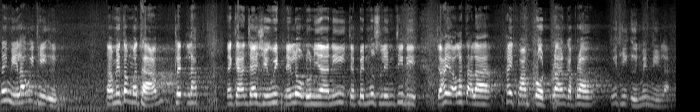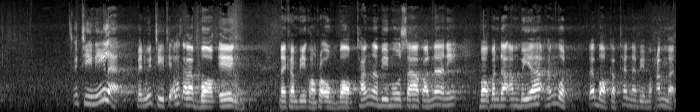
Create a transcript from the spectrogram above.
ไม่มีแล้ววิธีอื่น ไม่ต้องมาถามเคล็ดลับในการใช้ชีวิตในโลกดุนยานี้ จะเป็นมุสลิมที่ดี จะให้อัลลอฮฺตะลาให้ความโปรดปรานกับเรา วิธีอื่นไม่มีละวิธีนี้แหละเป็นวิธีที่อัลลอฮฺตะลาบอกเอง ในคัมภีของพระองค์ บอกทั้งนบีมูซาก่อนหน้านี้ บอกบรรดาอัมบียะทั้งหมด และบอกกับท่านนบีมุฮัมมัด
